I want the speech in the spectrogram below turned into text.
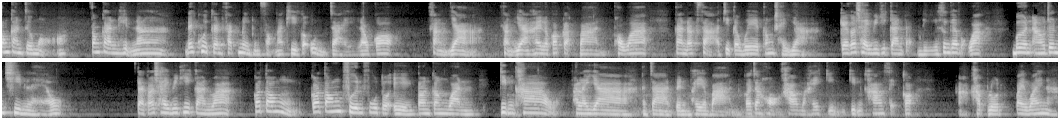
ต้องการเจอหมอ ต้องการเห็นหน้าได้คุยกันสักหนึ่งถึงสองนาทีก็อุ่นใจ แล้วก็สั่งยา สั่งยาให้แล้วก็กลับบ้าน เพราะว่าการรักษาจิตเวชต้องใช้ยา แกก็ใช้วิธีการแบบนี้ ซึ่งแกบอกว่าเบิร์นเอาจนชินแล้ว แต่ก็ใช้วิธีการว่าก็ต้องก็ต้องฟื้นฟูตัวเอง ตอนกลางวันกินข้าว ภรรยาอาจารย์เป็นพยาบาล ก็จะห่อข้าวมาให้กินกินข้าวเสร็จก็ขับรถไปว่ายน้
